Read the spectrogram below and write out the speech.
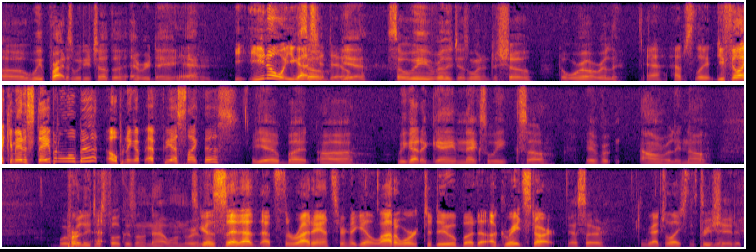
Uh, we practice with each other every day, yeah. and you know what you guys so, can do. Yeah, so we really just wanted to show the world, really. Yeah, absolutely. Do you feel like you made a statement a little bit opening up FBS like this? Yeah, but uh, we got a game next week, so it, I don't really know. We're per- really just focused on that one. Really. I was going to say that that's the right answer. Again, a lot of work to do, but a great start. Yes, sir. Congratulations. Appreciate TJ. it.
